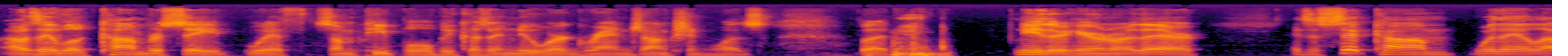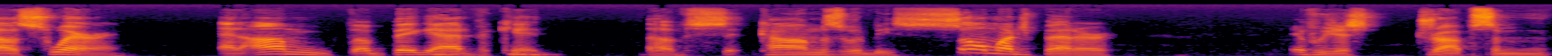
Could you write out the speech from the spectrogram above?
I was able to conversate with some people because I knew where Grand Junction was, but neither here nor there. It's a sitcom where they allow swearing, and I'm a big advocate of sitcoms. Would be so much better if we just drop some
